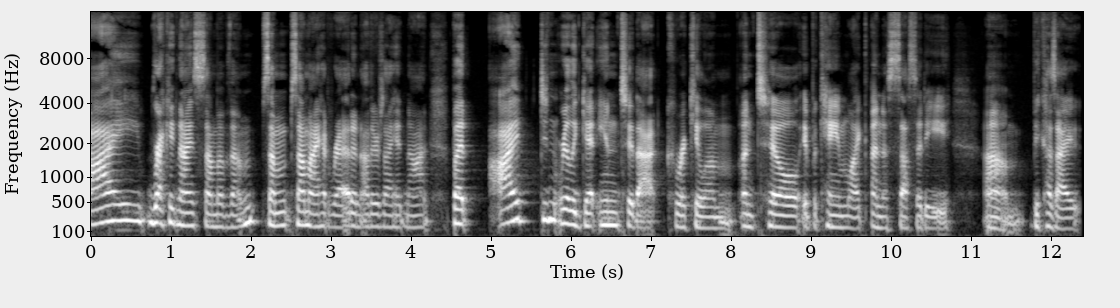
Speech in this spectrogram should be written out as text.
I recognize some of them. Some some I had read and others I had not. But I didn't really get into that curriculum until it became like a necessity um, because I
